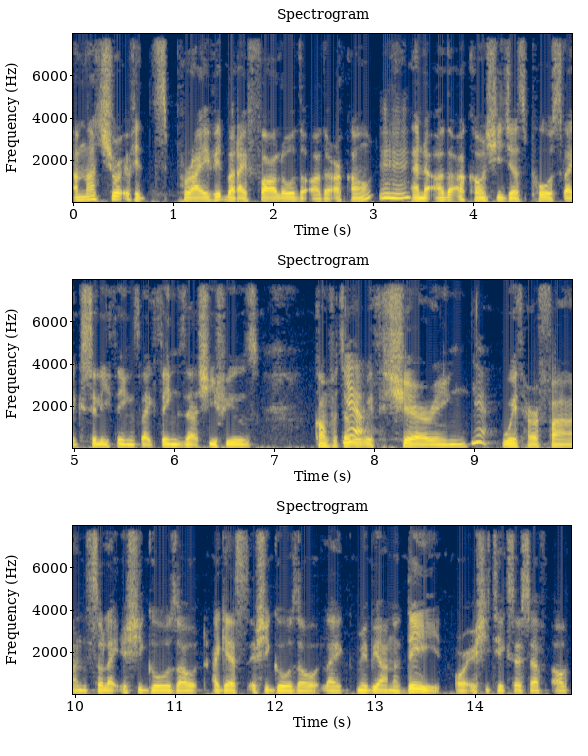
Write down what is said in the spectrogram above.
I'm not sure if it's private, but I follow the other account, mm-hmm. and the other account she just posts like silly things, like things that she feels comfortable Yeah. with sharing Yeah. with her fans. So like if she goes out, I guess if she goes out like maybe on a date or if she takes herself out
